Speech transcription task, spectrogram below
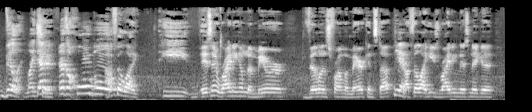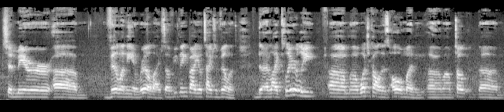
villain. Like that. See, that's a horrible. I feel like he isn't writing him to mirror villains from American stuff. Yeah. I feel like he's writing this nigga to mirror um, villainy in real life. So if you think about your types of villains, like clearly, um, uh, what you call is old money. Um, um, to, um,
